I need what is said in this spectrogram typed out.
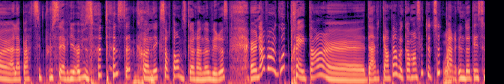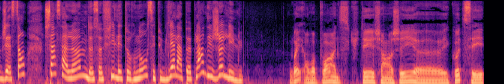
euh, à la partie plus sérieuse de cette chronique. Sortons du coronavirus. Un avant-goût de printemps, euh, David Quentin, on va commencer tout de suite Ouais. par une de tes suggestions. Chasse à l'homme de Sophie Letourneau. C'est publié à la Peuplade et je l'ai lu. Oui, on va pouvoir en discuter, échanger. Euh, écoute, c'est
